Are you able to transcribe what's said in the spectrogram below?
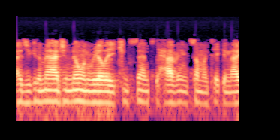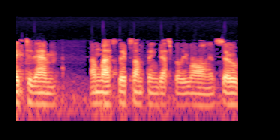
as you can imagine, no one really consents to having someone take a knife to them unless there's something desperately wrong. And so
